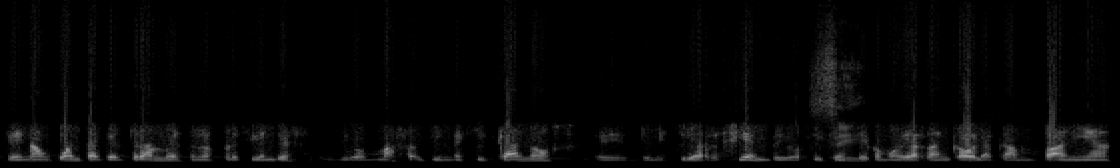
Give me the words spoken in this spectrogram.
teniendo en cuenta que Trump es uno de los presidentes digo, más antimexicanos eh, de la historia reciente. Digo, fíjense cómo había arrancado la campaña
